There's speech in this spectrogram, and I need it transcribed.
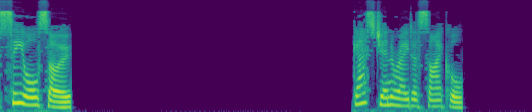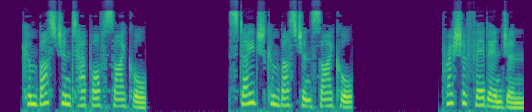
See also. Gas generator cycle. Combustion tap-off cycle. Staged combustion cycle. Pressure-fed engine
